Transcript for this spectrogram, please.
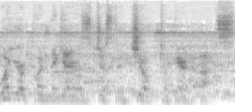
What you're putting together is just a joke compared to us.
